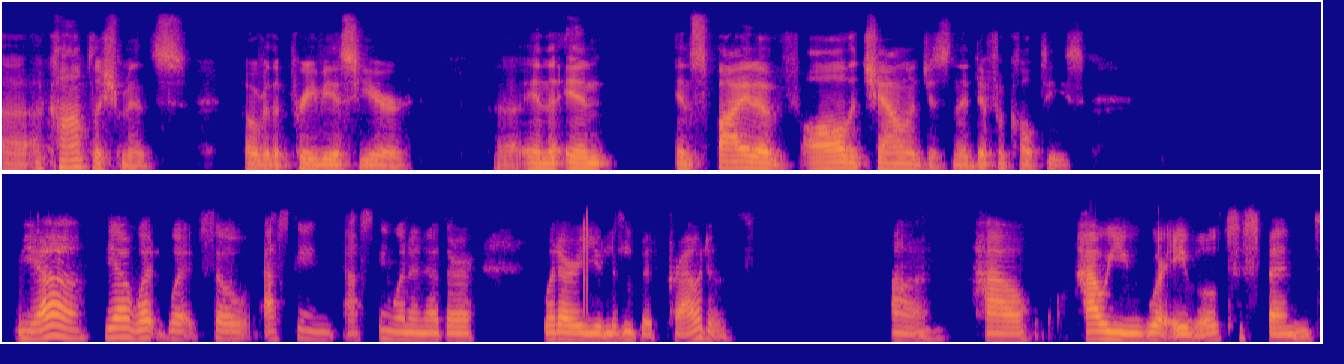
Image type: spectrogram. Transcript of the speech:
uh, accomplishments over the previous year uh, in the in in spite of all the challenges and the difficulties. Yeah yeah what what so asking asking one another what are you a little bit proud of uh, how how you were able to spend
